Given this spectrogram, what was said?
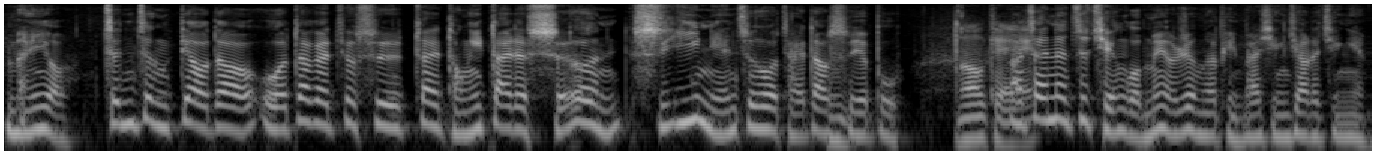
没有真正调到我大概就是在统一待了十二十一年之后才到事业部。OK，那在那之前我没有任何品牌行销的经验。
